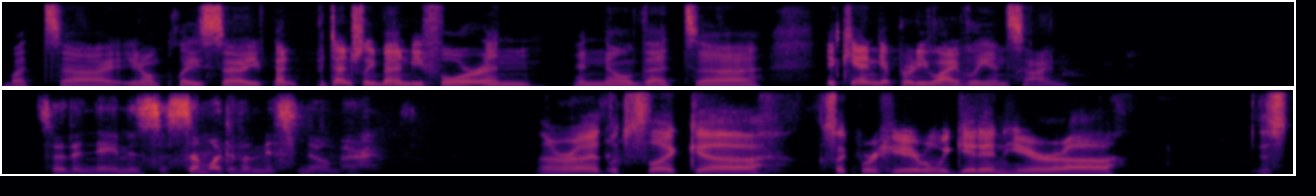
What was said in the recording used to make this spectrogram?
But uh, you know, place uh, you've been, potentially been before, and and know that uh, it can get pretty lively inside. So the name is somewhat of a misnomer. All right, looks like uh, looks like we're here. When we get in here, uh, just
